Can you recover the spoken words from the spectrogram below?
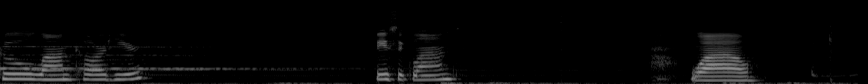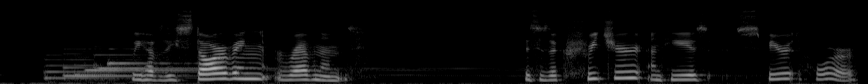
Cool land card here. Basic land. Wow. We have the Starving Revenant. This is a creature and he is spirit horror.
